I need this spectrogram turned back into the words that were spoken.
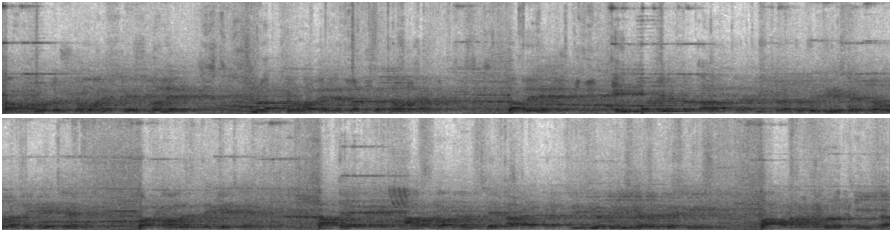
সম্পূর্ণ সময় শেষ হলে চূড়ান্ত ভাবে রেজাল্টটা দেওয়া যাবে। তবে এই পর্যন্ত তারা যা দৃষ্টান্ত দেখিয়েছেন, নমুনা দেখিয়েছেন পারফরমেন্স দেখিয়েছেন, তাতে আমার মনে হচ্ছে তারা তৃতীয় ডিভিশনের বেশি পাওয়ার কোনো চিন্তা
